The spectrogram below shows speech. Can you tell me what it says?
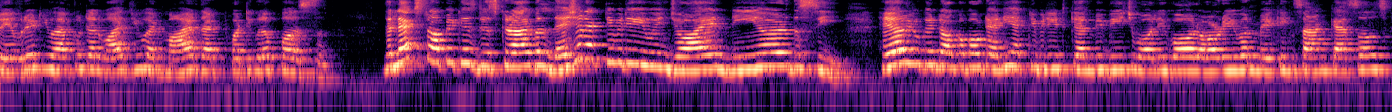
favorite you have to tell why you admire that particular person the next topic is describe a leisure activity you enjoy near the sea here you can talk about any activity. It can be beach volleyball or even making sand castles.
